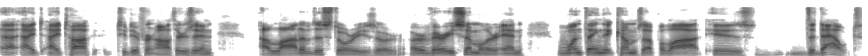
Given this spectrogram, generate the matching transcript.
Uh, I I talk to different authors and a lot of the stories are are very similar and one thing that comes up a lot is the doubt.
